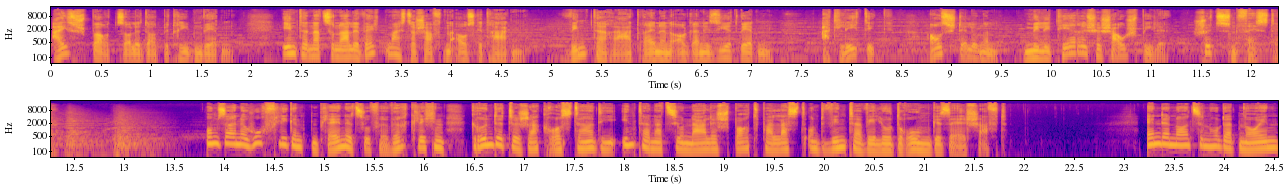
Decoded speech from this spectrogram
Eissport solle dort betrieben werden, internationale Weltmeisterschaften ausgetragen, Winterradrennen organisiert werden, Athletik, Ausstellungen, militärische Schauspiele, Schützenfeste. Um seine hochfliegenden Pläne zu verwirklichen, gründete Jacques Rostin die Internationale Sportpalast- und Wintervelodromgesellschaft. Ende 1909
